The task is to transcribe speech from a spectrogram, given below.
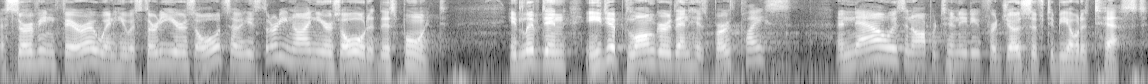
uh, serving Pharaoh when he was 30 years old, so he's 39 years old at this point. He'd lived in Egypt longer than his birthplace, and now is an opportunity for Joseph to be able to test.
